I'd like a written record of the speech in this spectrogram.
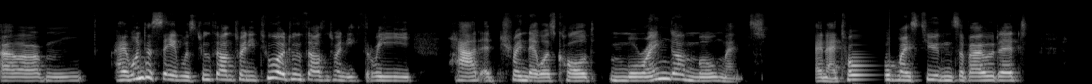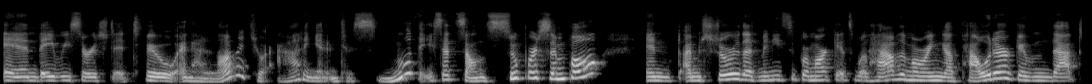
um, I want to say it was 2022 or 2023 had a trend that was called Moringa Moment and I told my students about it and they researched it too. And I love that you're adding it into smoothies. That sounds super simple. And I'm sure that many supermarkets will have the moringa powder, given that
